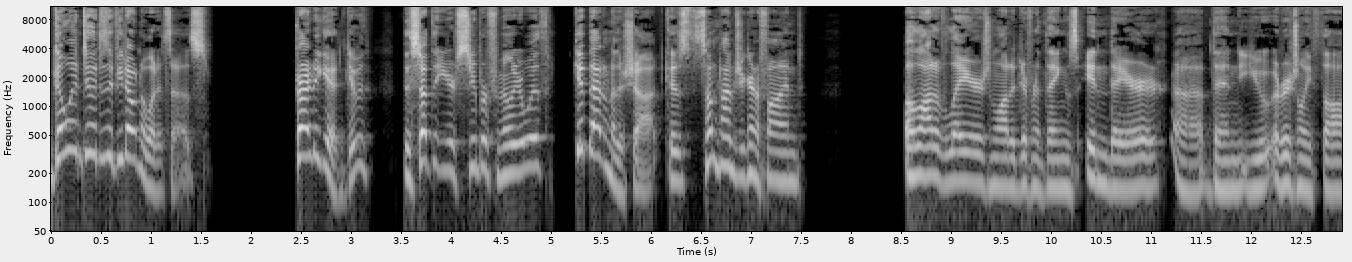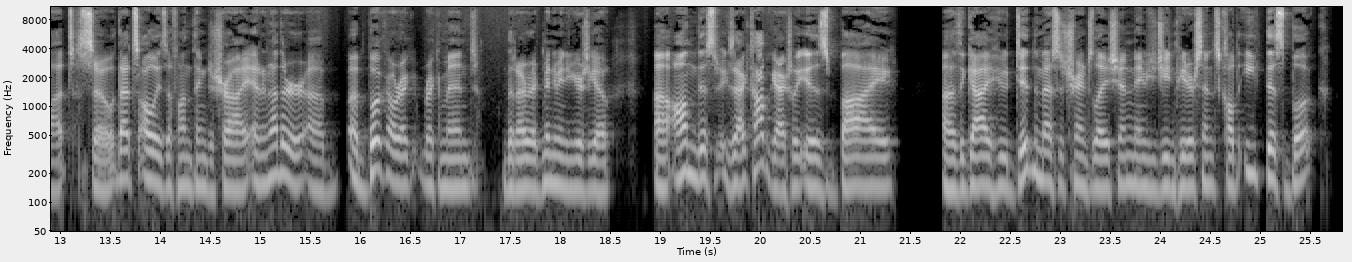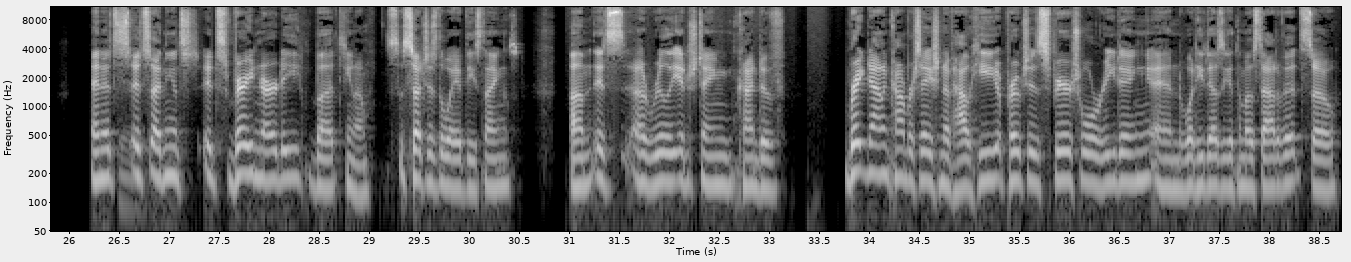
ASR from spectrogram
Go into it as if you don't know what it says. Try it again. Give it the stuff that you're super familiar with, give that another shot because sometimes you're going to find a lot of layers and a lot of different things in there uh, than you originally thought. So that's always a fun thing to try. And another uh, a book I'll rec- recommend that I read many many years ago uh, on this exact topic actually is by uh, the guy who did the message translation named Eugene Peterson. It's called Eat This Book, and it's yeah. it's I think it's it's very nerdy, but you know such is the way of these things. Um, it's a really interesting kind of breakdown and conversation of how he approaches spiritual reading and what he does to get the most out of it. So,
